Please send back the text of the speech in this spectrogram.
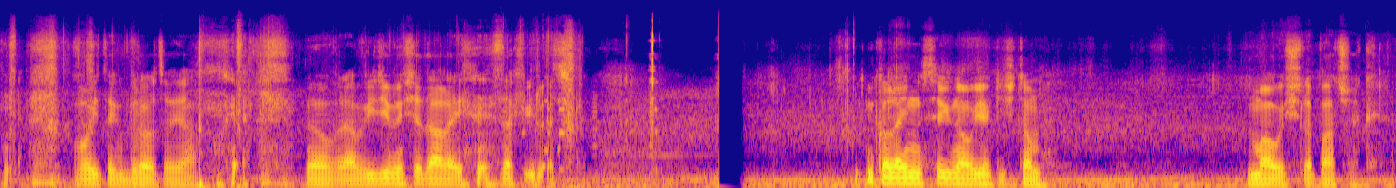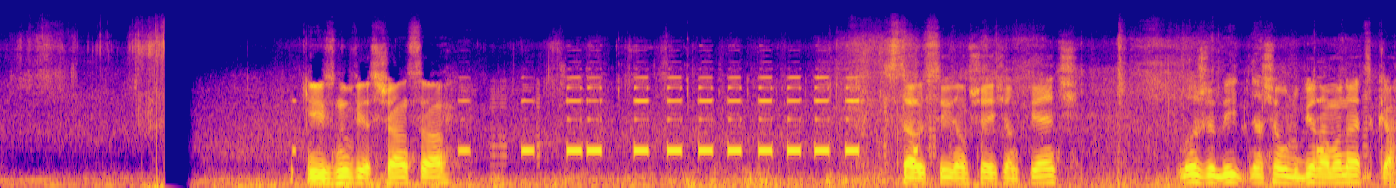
Wojtek Bro, to ja. Dobra, widzimy się dalej za chwileczkę. I kolejny sygnał, jakiś tam mały ślepaczek. I znów jest szansa. Stały sygnał 65. Może być nasza ulubiona monetka.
